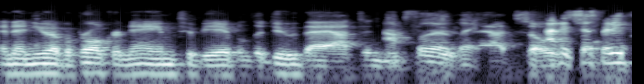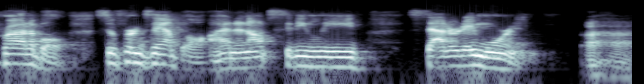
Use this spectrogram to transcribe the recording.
and then you have a broker name to be able to do that. And Absolutely. That. So and it's just been incredible. So for example, I had an op city lead Saturday morning. Uh-huh.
